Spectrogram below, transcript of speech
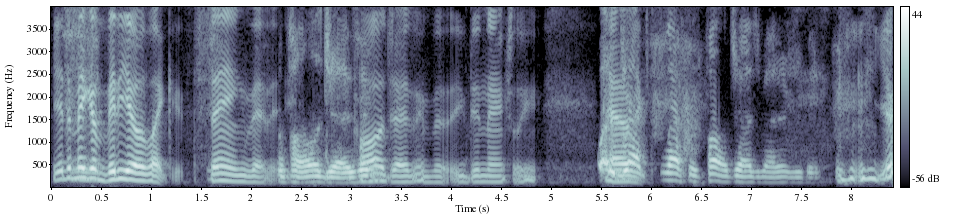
He had to make a video like saying that Apologizing. apologizing that he didn't actually. What a have- Jack left to apologize about everything. yeah.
